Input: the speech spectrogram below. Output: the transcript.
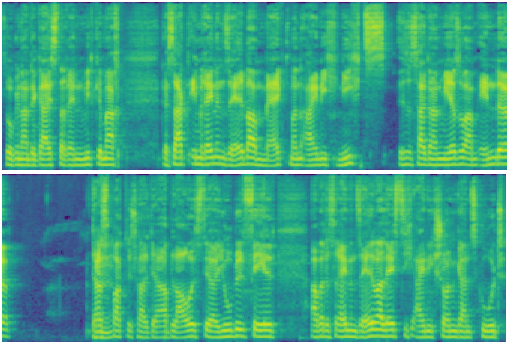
sogenannte Geisterrennen mitgemacht. Der sagt, im Rennen selber merkt man eigentlich nichts. Ist es halt dann mehr so am Ende, dass mhm. praktisch halt der Applaus, der Jubel fehlt. Aber das Rennen selber lässt sich eigentlich schon ganz gut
